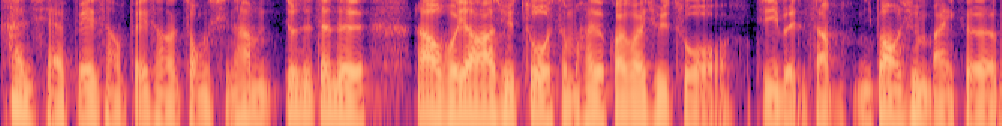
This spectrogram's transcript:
看起来非常非常的忠心。他们就是真的，他老婆要他去做什么，他就乖乖去做。基本上，你帮我去买个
